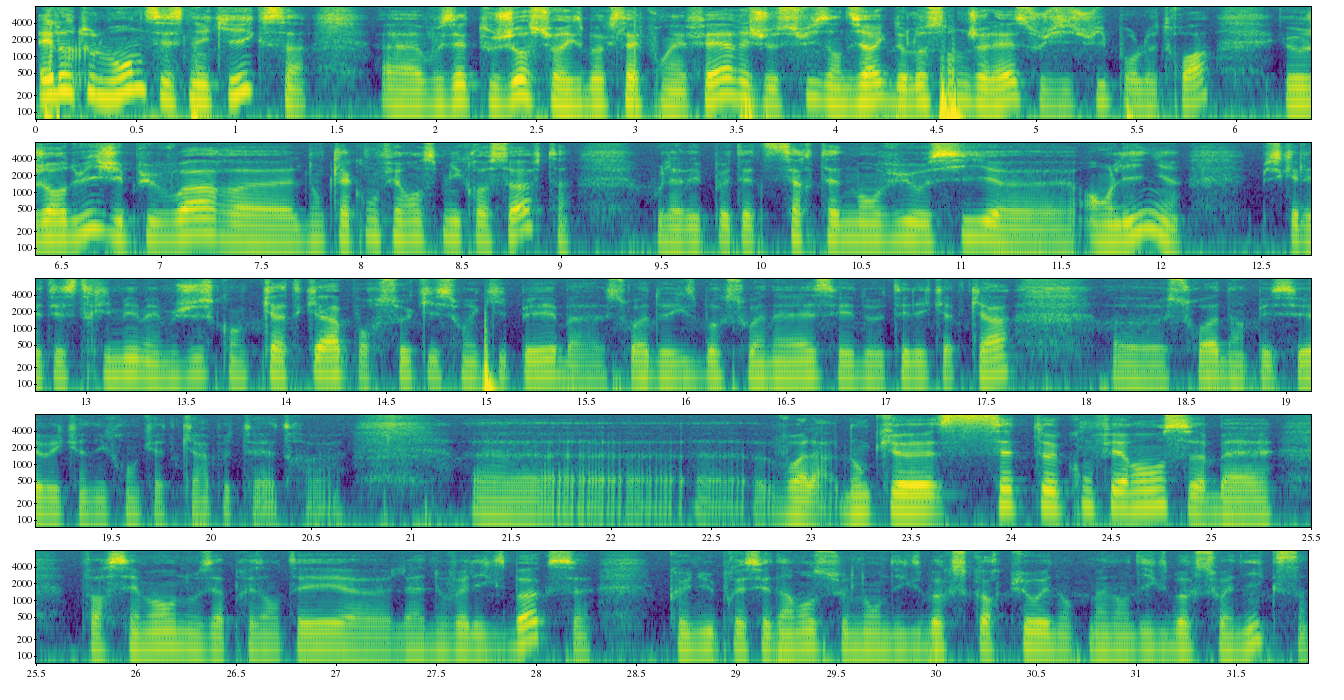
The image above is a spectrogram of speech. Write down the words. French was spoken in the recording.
Hello tout le monde, c'est SnakeX. Euh, vous êtes toujours sur xboxlive.fr et je suis en direct de Los Angeles où j'y suis pour le 3. Et aujourd'hui, j'ai pu voir euh, donc la conférence Microsoft. Vous l'avez peut-être certainement vu aussi euh, en ligne puisqu'elle était streamée même jusqu'en 4K pour ceux qui sont équipés bah, soit de Xbox One S et de télé 4K, soit d'un PC avec un écran 4K peut-être. voilà, donc cette conférence, bah, forcément, nous a présenté la nouvelle Xbox, connue précédemment sous le nom d'Xbox Scorpio et donc maintenant d'Xbox One X.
